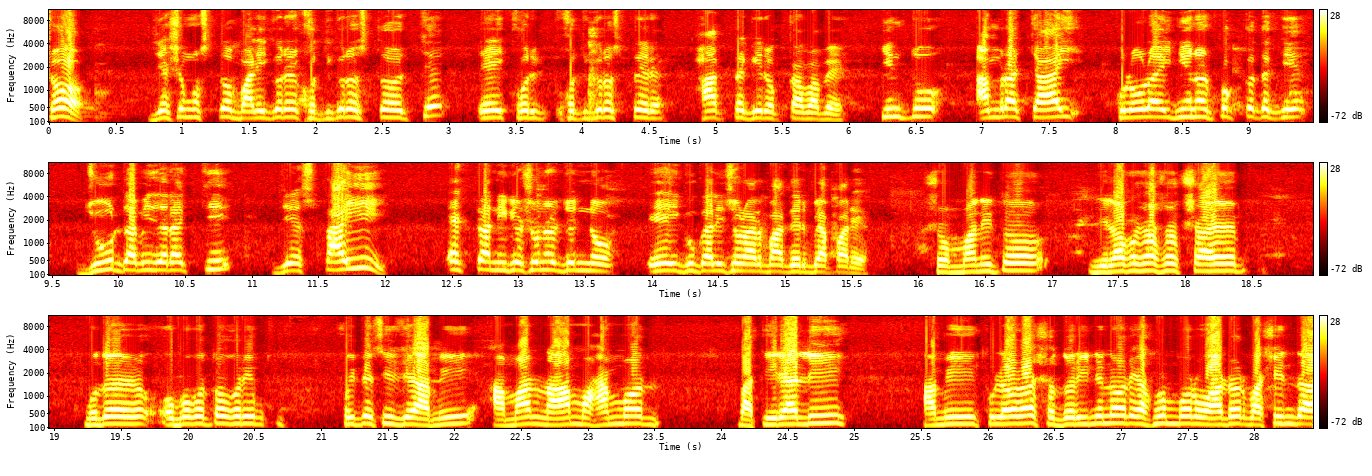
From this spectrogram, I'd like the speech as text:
সহ যে সমস্ত বাড়িঘরের ক্ষতিগ্রস্ত হচ্ছে, এই ক্ষতিগ্রস্তের হাত থেকে রক্ষা পাবে। কিন্তু আমরা চাই কুলৌলা ইউনিয়নের পক্ষ থেকে জোর দাবি জানাচ্ছি যে স্থায়ী একটা নিরসনের জন্য এই গুগালি গুগালিছড়ার বাঁধের ব্যাপারে। সম্মানিত জেলা প্রশাসক সাহেব, মুদের অবগত করি হইতেছি যে আমি আমার নাম মোহাম্মদ বাকির আলী, আমি কুলাউড়া সদর ইউনিয়নের এক নম্বর ওয়ার্ডের বাসিন্দা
